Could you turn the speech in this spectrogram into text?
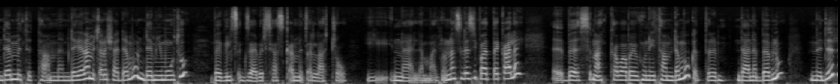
እንደምትታመም እንደገና መጨረሻ ደግሞ እንደሚሞቱ በግልጽ እግዚአብሔር ሲያስቀምጥላቸው እናያለን ማለት ነው። እና ስለዚህ በአጠቃላይ በስነ አካባቢዊ ሁኔታም ደግሞ ቅጥም እንዳነበብ ነው ምድር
